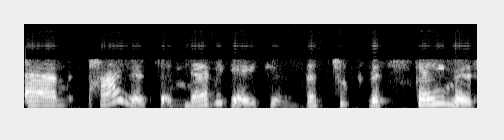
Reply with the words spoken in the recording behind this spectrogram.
um, pilots and navigators that took the famous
